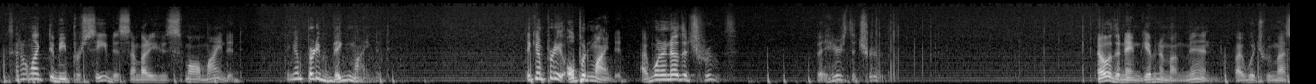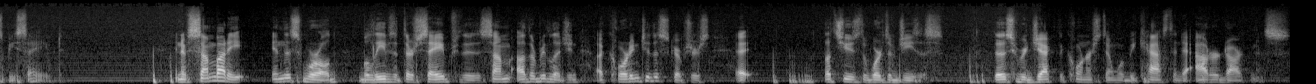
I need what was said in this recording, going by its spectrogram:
Because I don't like to be perceived as somebody who's small minded. I think I'm pretty big minded. I think I'm pretty open minded. I want to know the truth. But here's the truth no other name given among men by which we must be saved. And if somebody in this world believes that they're saved through some other religion, according to the scriptures, uh, let's use the words of Jesus. Those who reject the cornerstone will be cast into outer darkness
